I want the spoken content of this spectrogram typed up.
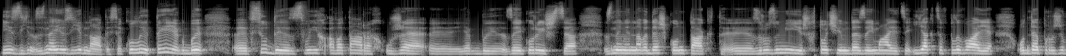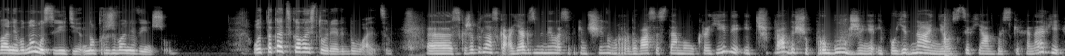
І з, нею з'єднатися. Коли ти якби е, всюди в своїх аватарах уже е, якби заякоришся, з ними наведеш контакт, е, зрозумієш, хто чим де займається, і як це впливає одне проживання в одному світі на проживання в іншому. От така цікава історія відбувається. Е, Скажи, будь ласка, а як змінилася таким чином родова система України? І чи правда, що пробудження і поєднання ось цих янгольських енергій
